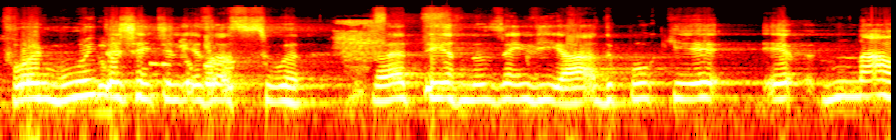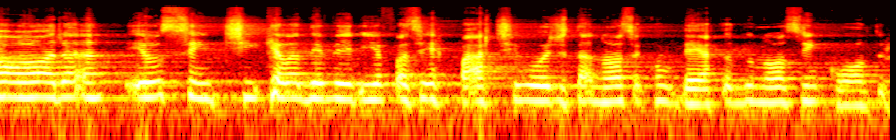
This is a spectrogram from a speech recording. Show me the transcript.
Foi muita gentileza sua né, ter nos enviado, porque eu, na hora eu senti que ela deveria fazer parte hoje da nossa conversa, do nosso encontro.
